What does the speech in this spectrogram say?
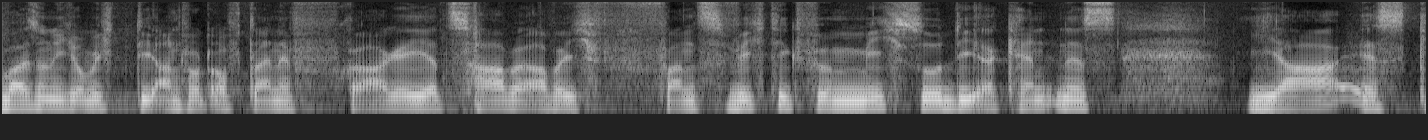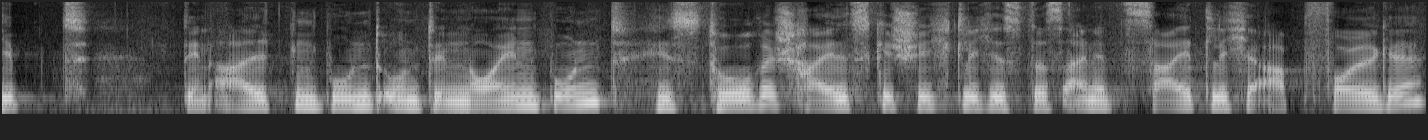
weiß noch nicht, ob ich die Antwort auf deine Frage jetzt habe, aber ich fand es wichtig für mich so die Erkenntnis, ja, es gibt den alten Bund und den neuen Bund. Historisch, heilsgeschichtlich ist das eine zeitliche Abfolge.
